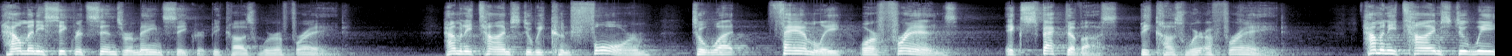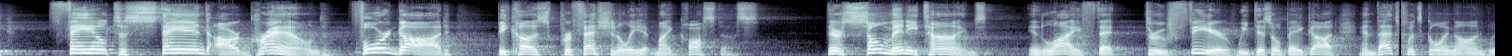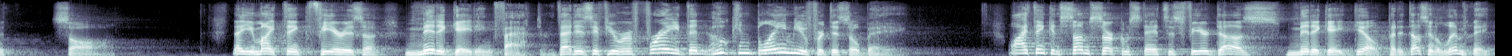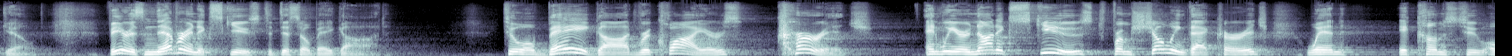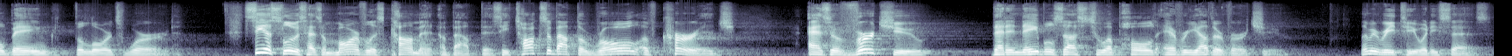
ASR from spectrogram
How many secret sins remain secret because we're afraid? How many times do we conform to what family or friends expect of us because we're afraid? How many times do we fail to stand our ground for God because professionally it might cost us? There are so many times in life that through fear we disobey God. And that's what's going on with Saul. Now, you might think fear is a mitigating factor. That is, if you're afraid, then who can blame you for disobeying? Well, I think in some circumstances, fear does mitigate guilt, but it doesn't eliminate guilt. Fear is never an excuse to disobey God. To obey God requires courage, and we are not excused from showing that courage when it comes to obeying the Lord's word. C.S. Lewis has a marvelous comment about this. He talks about the role of courage as a virtue that enables us to uphold every other virtue. Let me read to you what he says.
